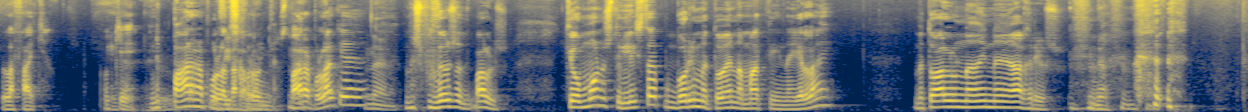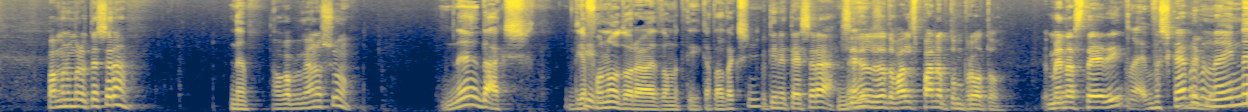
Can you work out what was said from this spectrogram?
λαθάκια. Οκ. Είναι, πάρα πολλά τα δίσαλα. χρόνια. Πάρα πολλά και Ναι, ναι. με σπουδαίους αντιπάλους. Και ο μόνος στη λίστα που μπορεί με το ένα μάτι να γελάει, με το άλλο να είναι άγριος. ναι. Πάμε νούμερο 4. Ναι. Ο αγαπημένος σου; Ναι, εντάξει. Διαφωνώ τώρα εδώ με την κατάταξη. Ότι είναι 4. Εσύ ήθελες να το βάλεις πάνω από τον πρώτο. Με ένα αστέρι. Ε, Βασικά έπρεπε να είναι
